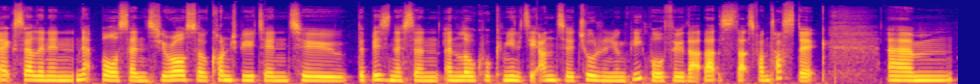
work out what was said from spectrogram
excelling in netball sense, you're also contributing to the business and, and local community and to children and young people through that. That's that's fantastic. Um,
